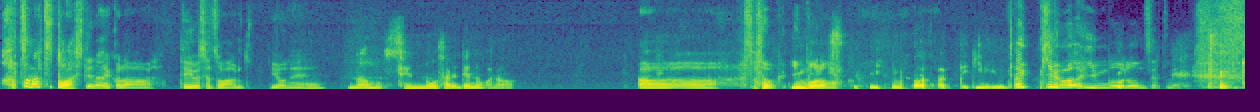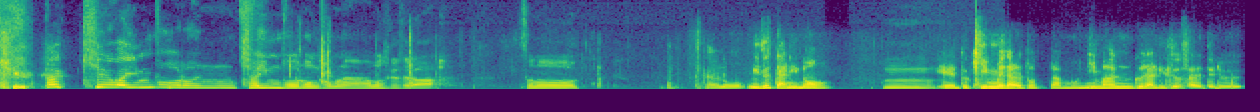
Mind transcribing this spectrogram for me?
はつらつとはしてないからっていう説はあるよね。なあもう洗脳されてんのかなああ、そう、陰謀論。今的に言うと。卓球は陰謀論説ね。卓球卓球は陰謀論っちゃ陰謀論かもな、もしかしたら。その、あの水谷の、うん、えー、と金メダル取ったもう2万ぐらいリツイートされてる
